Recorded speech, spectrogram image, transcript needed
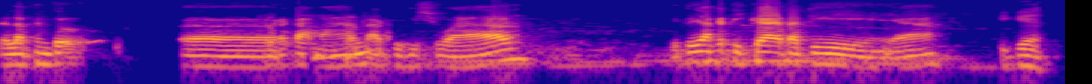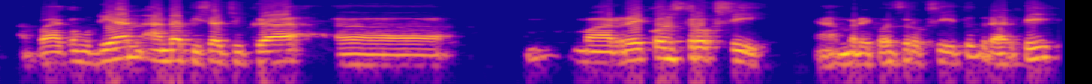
dalam bentuk uh, rekaman audiovisual. Itu yang ketiga tadi ya. Tiga. Apa kemudian anda bisa juga uh, merekonstruksi. Ya, merekonstruksi itu berarti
